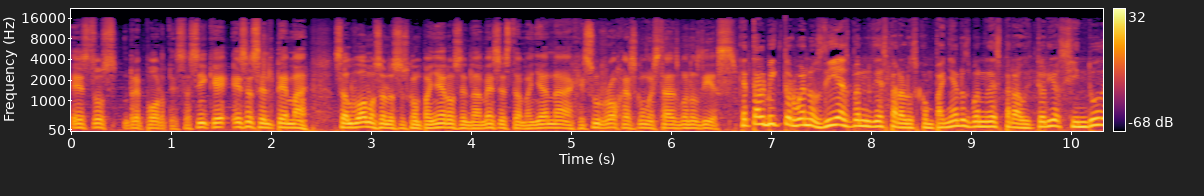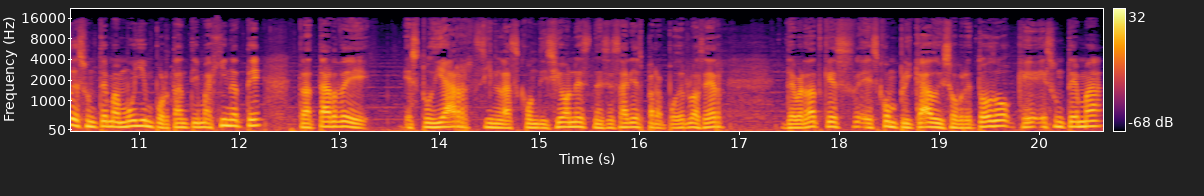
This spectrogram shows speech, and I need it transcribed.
estos reportes. Así que ese es el tema. Saludamos a nuestros compañeros en la mesa esta mañana. Jesús Rojas, ¿cómo estás? Buenos días. ¿Qué tal, Víctor? Buenos días. Buenos días para los compañeros, buenos días para el auditorio. Sin duda es un tema muy importante. Imagínate tratar de estudiar sin las condiciones necesarias para poderlo hacer de verdad que es, es complicado y sobre todo que es un tema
